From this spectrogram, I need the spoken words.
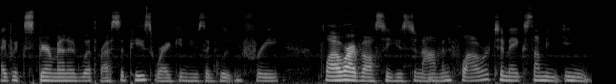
I've experimented with recipes where I can use a gluten free flour. I've also used an almond flour to make some. In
